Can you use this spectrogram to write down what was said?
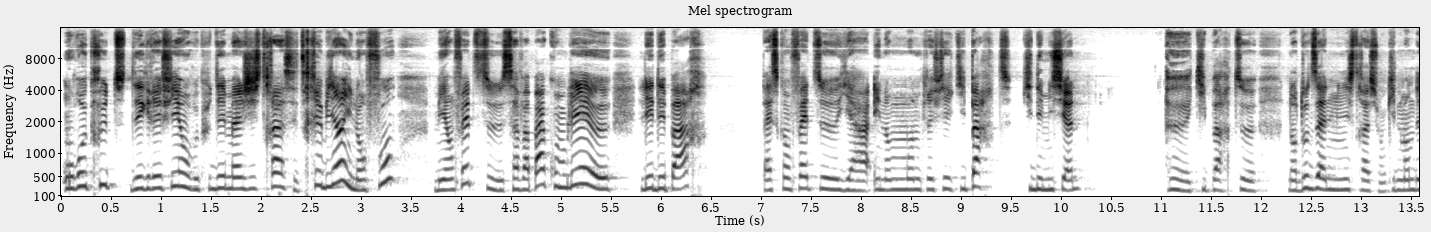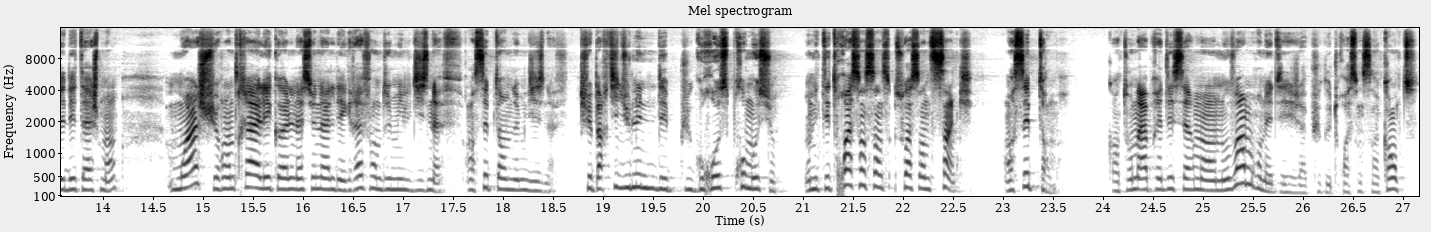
on recrute des greffiers, on recrute des magistrats, c'est très bien, il en faut, mais en fait, ça va pas combler euh, les départs, parce qu'en fait, euh, il y a énormément de greffiers qui partent, qui démissionnent, euh, qui partent dans d'autres administrations, qui demandent des détachements. Moi, je suis rentrée à l'École nationale des greffes en 2019, en septembre 2019. Je fais partie d'une des plus grosses promotions. On était 365 en septembre. Quand on a prêté serment en novembre, on était déjà plus que 350.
